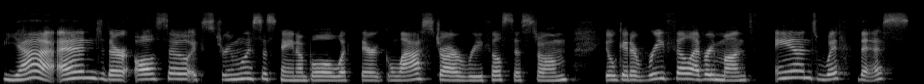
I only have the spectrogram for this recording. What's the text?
Yeah, and they're also extremely sustainable with their glass jar refill system. You'll get a refill every month. And with this,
